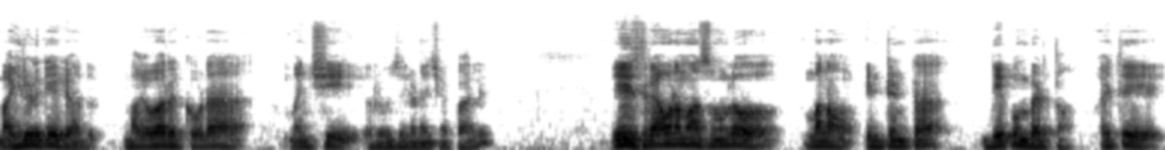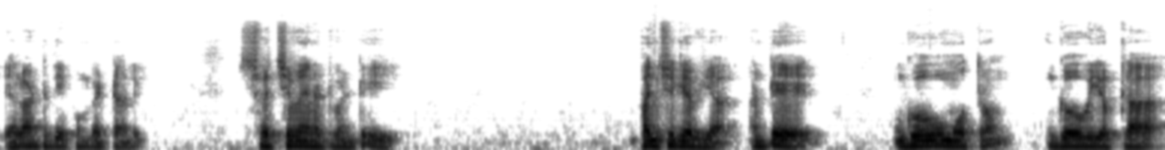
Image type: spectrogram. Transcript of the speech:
మహిళలకే కాదు మగవారికి కూడా మంచి రోజులనే చెప్పాలి. ఈ శ్రావణ మాసంలో మనం ఇంటింట దీపం పెడతాం. అయితే ఎలాంటి దీపం పెట్టాలి? స్వచ్ఛమైనటువంటి పంచగవ్య అంటే గోవు మూత్రం గోవు యొక్క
